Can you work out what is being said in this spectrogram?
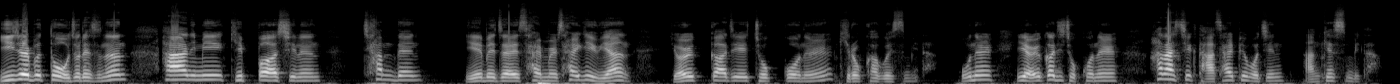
2절부터 5절에서는 하나님이 기뻐하시는 참된 예배자의 삶을 살기 위한 10가지 조건을 기록하고 있습니다. 오늘 이 10가지 조건을 하나씩 다 살펴보진 않겠습니다.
